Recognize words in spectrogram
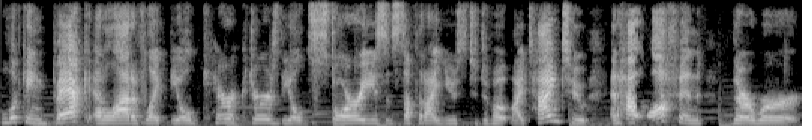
looking back at a lot of like the old characters the old stories and stuff that i used to devote my time to and how often there were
